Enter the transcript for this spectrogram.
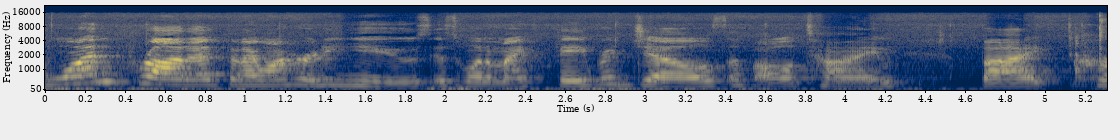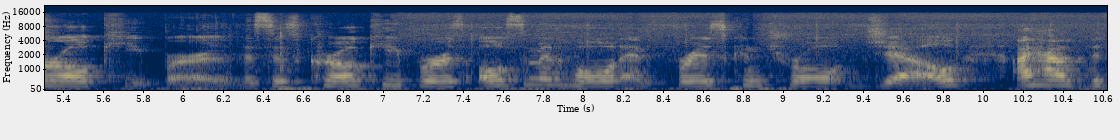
one product that I want her to use is one of my favorite gels of all time by Curl Keeper. This is Curl Keeper's Ultimate Hold and Frizz Control Gel. I have the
